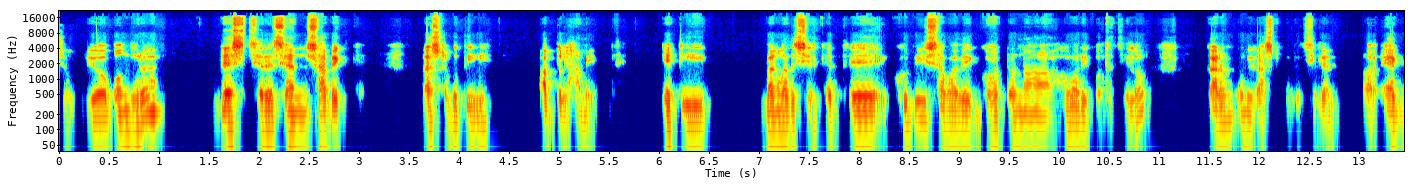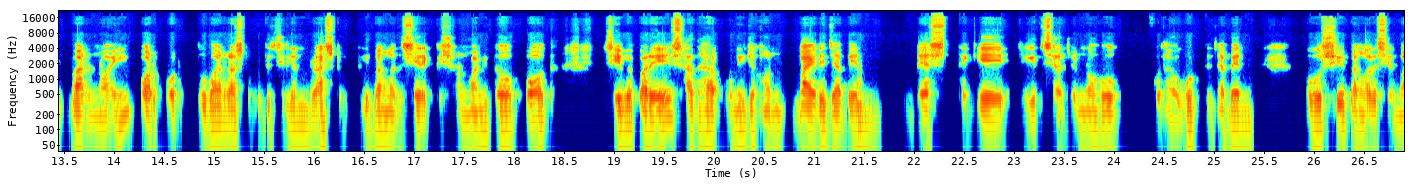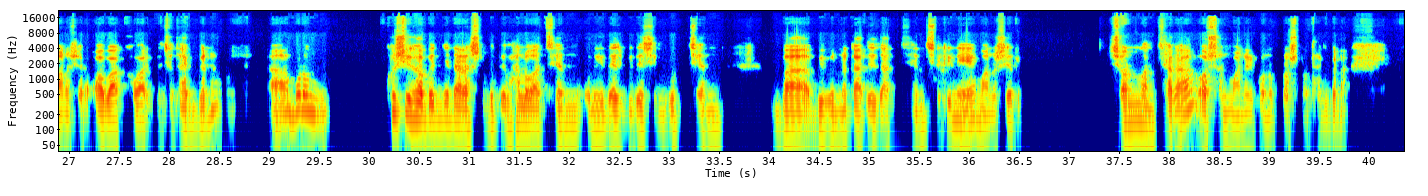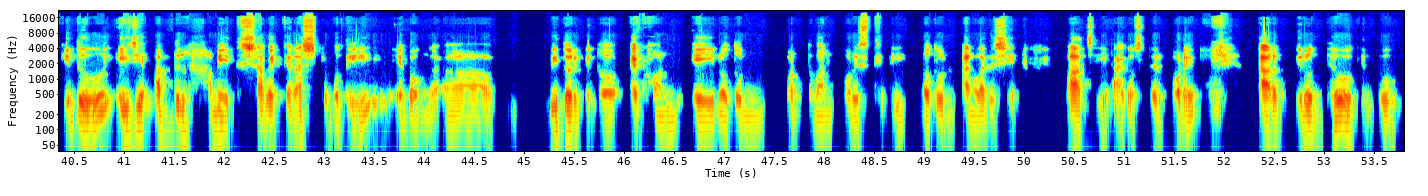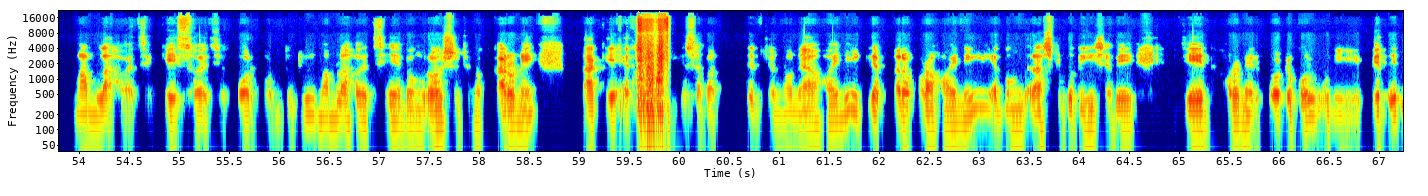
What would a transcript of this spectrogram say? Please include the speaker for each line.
Speaker 1: সুপ্রিয় বন্ধুরা, দেশ ছেড়েছেন সাবেক রাষ্ট্রপতি আব্দুল হামিদ। এটি বাংলাদেশের ক্ষেত্রে খুবই স্বাভাবিক ঘটনা হওয়ারই কথা ছিল। কারণ উনি রাষ্ট্রপতি ছিলেন। ১ নয়, পরপর ২ বার রাষ্ট্রপতি ছিলেন। রাষ্ট্রপতি বাংলাদেশের একটি সম্মানিত পদ। সেই ব্যাপারে সাধা উনি যখন বাইরে যাবেন, দেশ থেকে চিকিৎসার জন্য হোক, কোথাও ঘুরতে যাবেন, অবশ্যই বাংলাদেশের মানুষের অবাক হওয়ার কিছু থাকবে না। বরং খুশি হবেন যে না রাষ্ট্রপতি ভালো আছেন, উনি দেশ-বিদেশে ঘুরছেন বা বিভিন্ন কাজে যাচ্ছেন, সেটি নিয়ে মানুষের সম্মান ছাড়া অসম্মানের কোনো প্রশ্ন থাকবে না। কিন্তু এই যে আব্দুল হামিদ সাবেক রাষ্ট্রপতি এবং বিতর্কিত এখন এই নতুন বর্তমান পরিস্থিতি, নতুন বাংলাদেশে ৫ ই আগস্টের পরে তার বিরুদ্ধেও কিন্তু মামলা হয়েছে, কেস হয়েছে। পরপর দুটোই মামলা হয়েছে এবং রহস্যজনক কারণে তাকে এখনও জিজ্ঞাসাবাদের জন্য নেওয়া হয়নি, গ্রেপ্তারও করা হয়নি এবং রাষ্ট্রপতি হিসেবে যে ধরনের প্রটোকল উনি পেতেন,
